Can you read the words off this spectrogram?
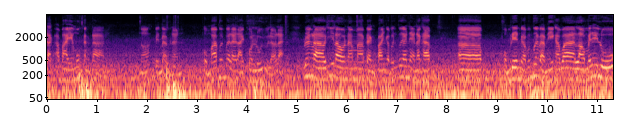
จากอบายมุกต่างๆเนาะเป็นแบบนั้น ผมว่าเพื่อนๆหลาย ๆ คนรู้อยู่แล้วแหละ เรื่องราวที่เรานำมาแบ่งปันกับเพื่อนๆเนี่ยนะครับเอ่อ ผมเรียนกับเพื่อนๆแบบนี้ครับว่าเราไม่ได้รู้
